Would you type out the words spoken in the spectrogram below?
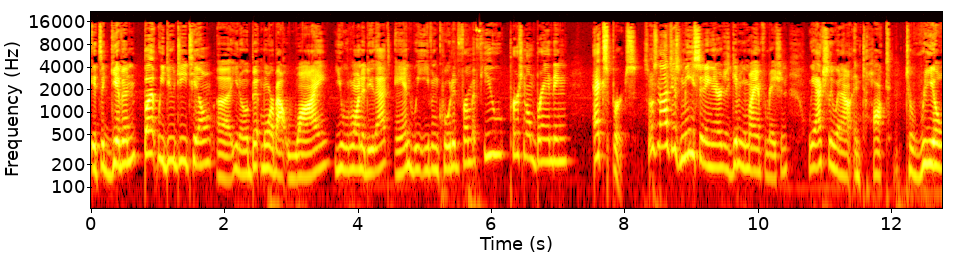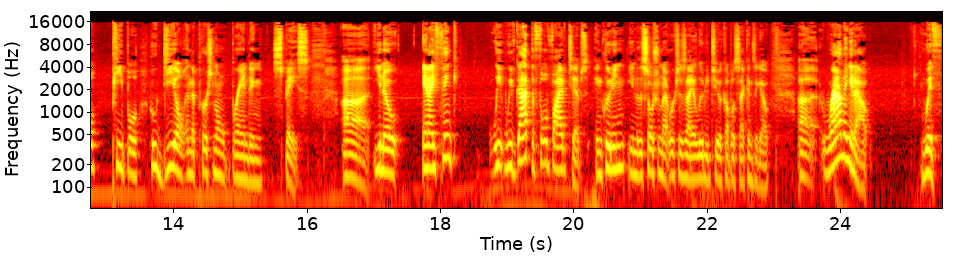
it's a given, but we do detail, uh, you know, a bit more about why you would want to do that, and we even quoted from a few personal branding experts. So it's not just me sitting there just giving you my information. We actually went out and talked to real people who deal in the personal branding space. Uh, you know, and I think we, we've got the full five tips, including you know the social networks as I alluded to a couple seconds ago. Uh, rounding it out with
